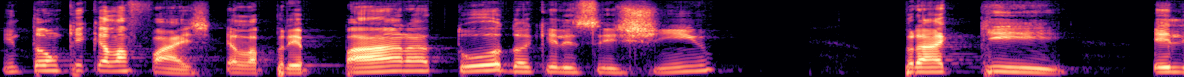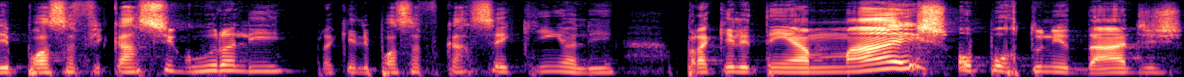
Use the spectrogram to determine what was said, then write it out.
Então o que, que ela faz? Ela prepara todo aquele cestinho para que ele possa ficar seguro ali, para que ele possa ficar sequinho ali, para que ele tenha mais oportunidades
